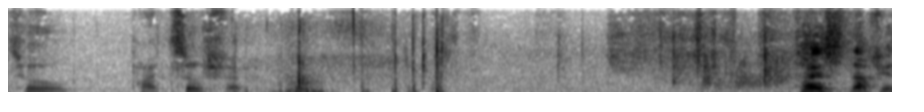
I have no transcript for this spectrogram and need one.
two partsufim. That's not the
